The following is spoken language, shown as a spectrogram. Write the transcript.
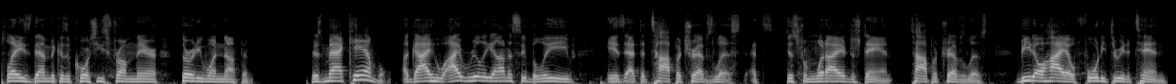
plays them because, of course, he's from there, 31 nothing. There's Matt Campbell, a guy who I really honestly believe is at the top of Trev's list. That's just from what I understand, top of Trev's list. Beat Ohio 43 to 10.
